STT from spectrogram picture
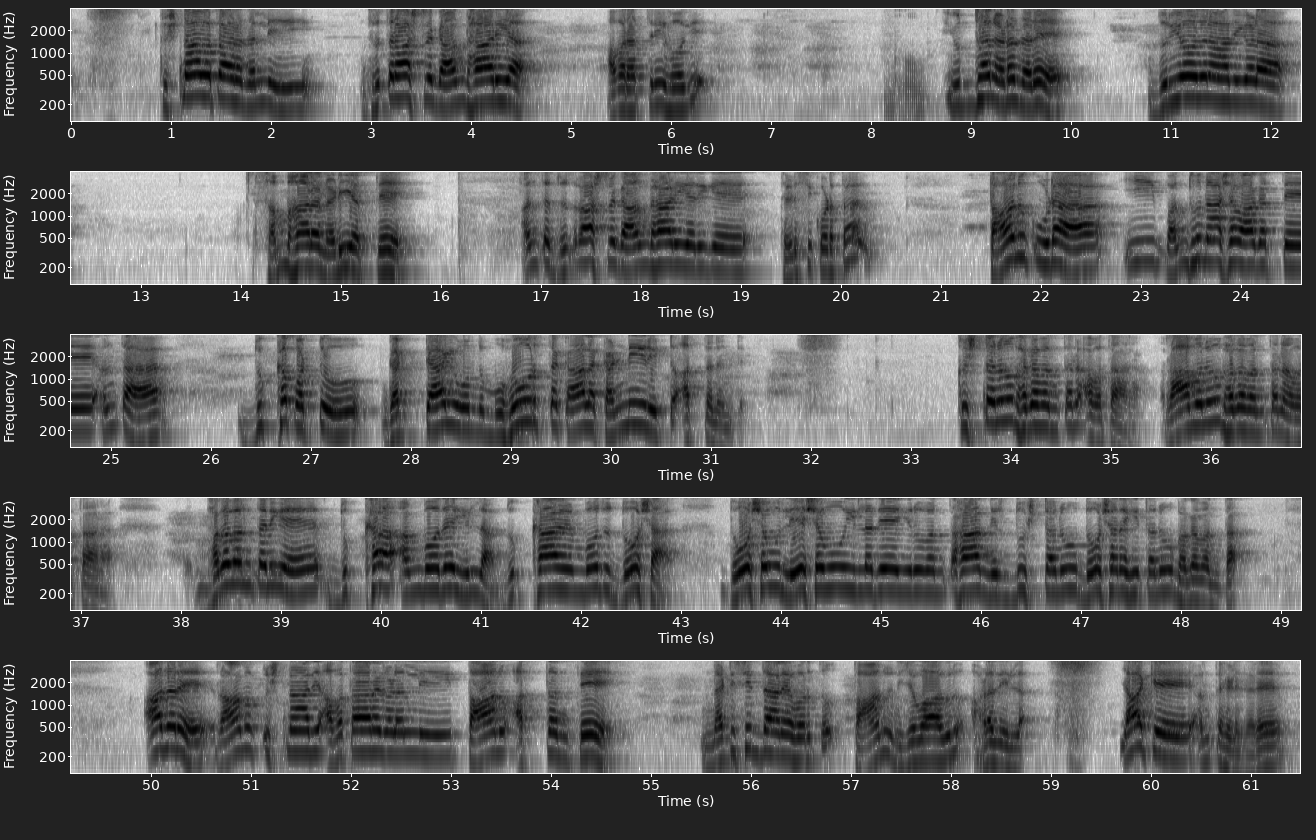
ಕೃಷ್ಣಾವತಾರದಲ್ಲಿ ಧೃತರಾಷ್ಟ್ರ ಗಾಂಧಾರಿಯ ಅವರ ಹತ್ರ ಹೋಗಿ ಯುದ್ಧ ನಡೆದರೆ ದುರ್ಯೋಧನಾದಿಗಳ ಸಂಹಾರ ನಡೆಯತ್ತೆ ಅಂತ ಧೃತರಾಷ್ಟ್ರ ಗಾಂಧಾರಿಯರಿಗೆ ತಿಳಿಸಿಕೊಡ್ತಾ, ತಾನು ಕೂಡ ಈ ಬಂಧು ನಾಶವಾಗತ್ತೆ ಅಂತ ದುಃಖಪಟ್ಟು ಗಟ್ಟಿಯಾಗಿ ಒಂದು ಮುಹೂರ್ತ ಕಾಲ ಕಣ್ಣೀರಿಟ್ಟು ಅತ್ತನಂತೆ. ಕೃಷ್ಣನೂ ಭಗವಂತನ ಅವತಾರ, ರಾಮನೂ ಭಗವಂತನ ಅವತಾರ ಭಗವಂತನಿಗೆ ದುಃಖ ಅಂಬೋದೇ ಇಲ್ಲ. ದುಃಖ ಎಂಬುದು ದೋಷ. ದೋಷವು ಲೇಷವೂ ಇಲ್ಲದೆ ಇರುವಂತಹ ನಿರ್ದುಷ್ಟನೂ ದೋಷರಹಿತನೂ ಭಗವಂತ. ಆದರೆ ರಾಮಕೃಷ್ಣಾದಿ ಅವತಾರಗಳಲ್ಲಿ ತಾನು ಅತ್ತಂತೆ ನಟಿಸಿದ್ದಾನೆ ಹೊರತು ತಾನು ನಿಜವಾಗಲೂ ಅಳಲಿಲ್ಲ. ಯಾಕೆ ಅಂತ ಹೇಳಿದರೆ,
